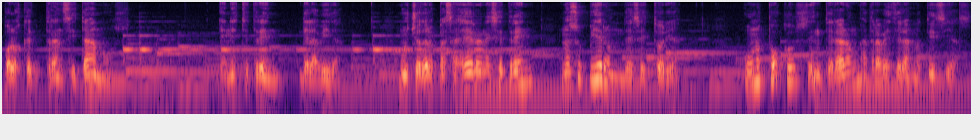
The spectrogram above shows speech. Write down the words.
por los que transitamos en este tren de la vida. Muchos de los pasajeros en ese tren no supieron de esa historia. Unos pocos se enteraron a través de las noticias.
